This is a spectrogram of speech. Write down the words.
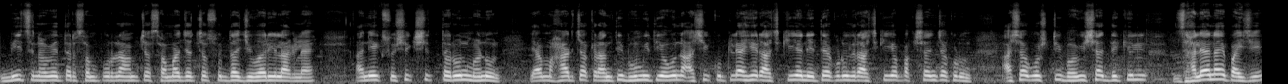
मीच नव्हे तर संपूर्ण आमच्या समाजाच्यासुद्धा जिवारी लागला आहे आणि एक सुशिक्षित तरुण म्हणून या महाडच्या क्रांतीभूमीत येऊन अशी कुठल्याही राजकीय नेत्याकडून राजकीय पक्षांच्याकडून अशा गोष्टी भविष्यात देखील झाल्या नाही पाहिजे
